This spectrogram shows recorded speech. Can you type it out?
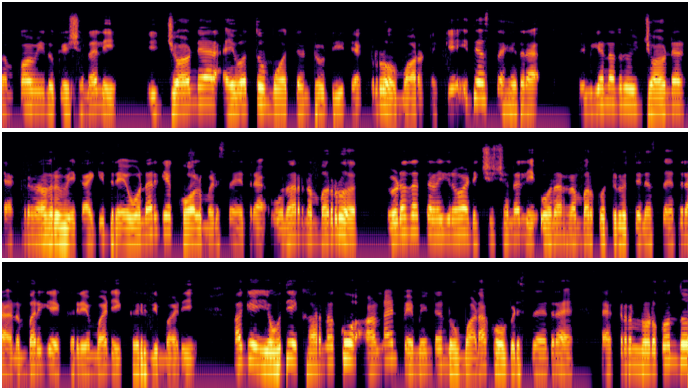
ಸಂಪೋನ್ ಈ ಲೊಕೇಶನ್ ಅಲ್ಲಿ ಈ ಜಾಂಡಿಯರ್ ಐವತ್ತು ಮೂವತ್ತೆಂಟು ಡಿ ಟ್ರ್ಯಾಕ್ಟರ್ ಮಾರಾಟಕ್ಕೆ ಇದೆ ಸ್ನೇಹಿತರೆ. ನಿಮ್ಗೇನಾದ್ರೂ ಈ ಜಾಂಡಿಯರ್ ಟ್ರ್ಯಾಕ್ಟರ್ ಏನಾದರೂ ಬೇಕಾಗಿದ್ರೆ ಓನರ್ಗೆ ಕಾಲ್ ಮಾಡಿ ಸ್ನೇಹಿತರೆ. ಓನರ್ ನಂಬರ್ ವಿಡೋದ ತೆಳಗಿರುವ ಡಿಸ್ಕ್ರಿಪ್ಷನ್ ಅಲ್ಲಿ ಓನರ್ ನಂಬರ್ ಕೊಟ್ಟಿರುತ್ತೇನೆ ಸ್ನೇಹಿತರೆ ನಂಬರ್ಗೆ ಕರೆ ಮಾಡಿ, ಖರೀದಿ ಮಾಡಿ. ಹಾಗೆ ಯಾವುದೇ ಕಾರಣಕ್ಕೂ ಆನ್ಲೈನ್ ಪೇಮೆಂಟ್ ಅನ್ನು ಮಾಡಕ್ ಹೋಗ್ಬಿಡಿ ಸ್ನೇಹಿತರೆ, ಟ್ರ್ಯಾಕ್ಟರ್ ನೋಡ್ಕೊಂಡು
